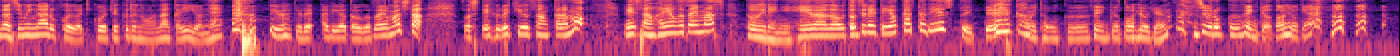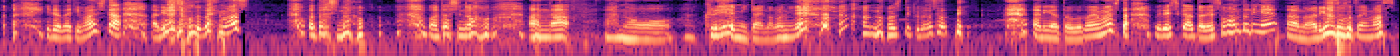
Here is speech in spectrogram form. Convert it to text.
馴染みのある声が聞こえてくるのはなんかいいよね。というわけで、ありがとうございました。そして、古久さんからも、レイさんおはようございます。トイレに平和が訪れてよかったです。と言って、神トーク選挙投票権収録選挙投票権いただきました。ありがとうございます。私の、私の、あんな、あの、クレーみたいなのにね反応してくださって ありがとうございました。嬉しかったです。本当にね、あの、ありがとうございます。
